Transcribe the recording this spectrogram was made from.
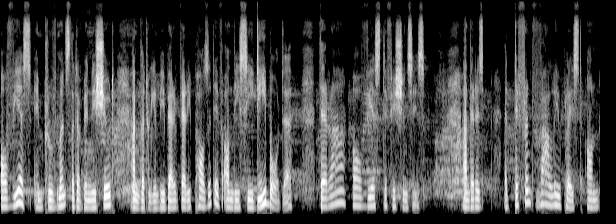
obvious improvements that have been issued and that we can be very, very positive on the CD border, there are obvious deficiencies. And there is a different value placed on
